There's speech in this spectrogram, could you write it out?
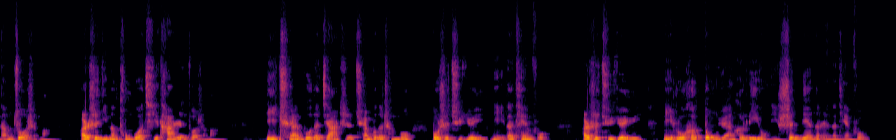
能做什么，而是你能通过其他人做什么。你全部的价值，全部的成功，不是取决于你的天赋，而是取决于你如何动员和利用你身边的人的天赋。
